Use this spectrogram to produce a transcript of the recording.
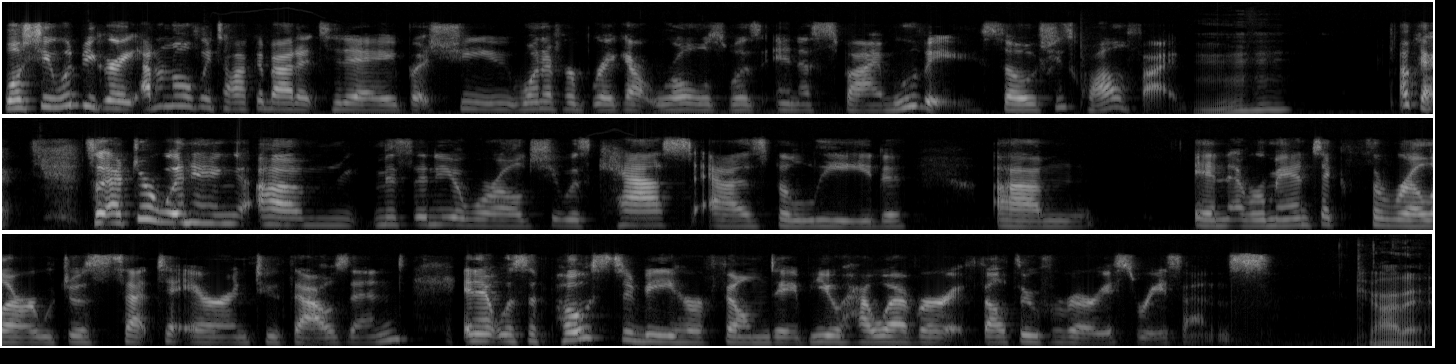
Well, she would be great. I don't know if we talk about it today, but she one of her breakout roles was in a spy movie, so she's qualified. Mm-hmm. Okay, so after winning um, Miss India World, she was cast as the lead um, in a romantic thriller, which was set to air in 2000, and it was supposed to be her film debut. However, it fell through for various reasons. Got it.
